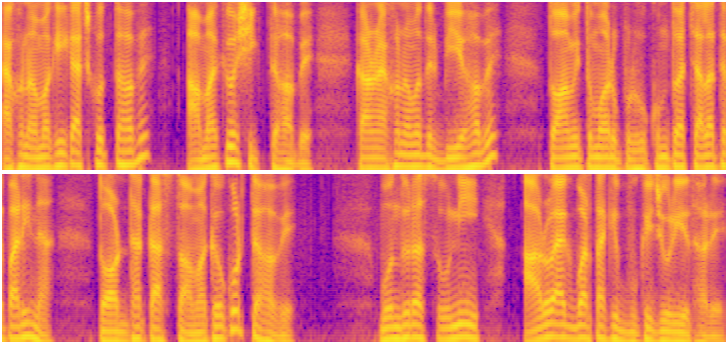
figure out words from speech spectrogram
এখন আমাকেই কাজ করতে হবে, আমাকেও শিখতে হবে। কারণ এখন আমাদের বিয়ে হবে, তো আমি তোমার উপর হুকুম তো আর চালাতে পারি না। তো অর্ধা কাজ তো আমাকেও করতে হবে। বন্ধুরা, সোনি আরও একবার তাকে বুকে জড়িয়ে ধরে।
